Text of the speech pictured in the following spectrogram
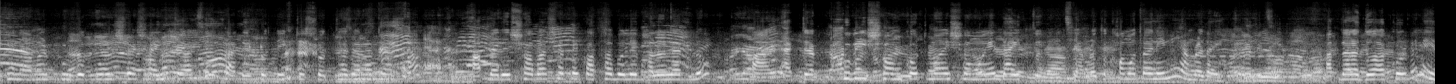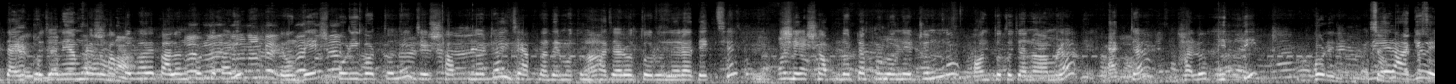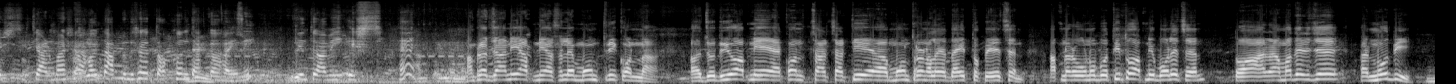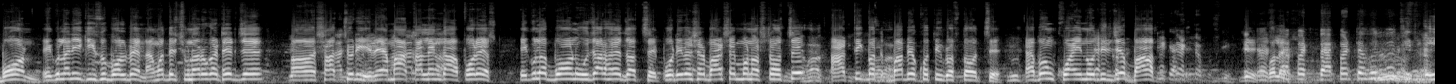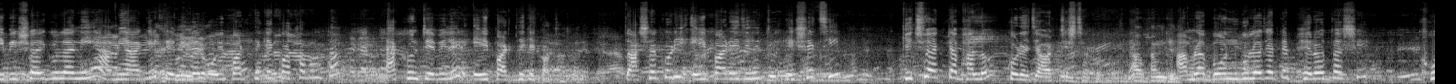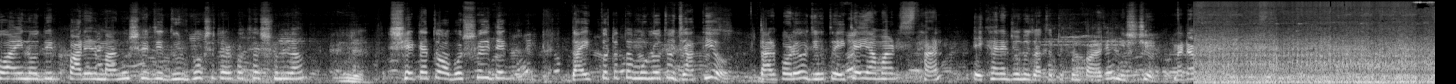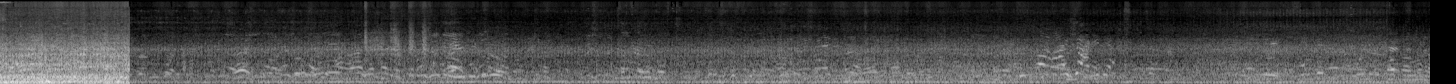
এখানে আমার পূর্বপুরুষরা সাহিত্য আছে, তাদের প্রতি একটু শ্রদ্ধা জানাতে আসলাম। আপনাদের সবার সাথে কথা বলে ভালো লাগল। আর একটা খুবই সংকটময় সময়ে দায়িত্ব নিয়েছি আমরা তো ক্ষমতা নিইনি, আমরা দায়িত্ব নিয়েছি। আপনারা দোয়া করবেন, এই দায়িত্ব যেন আমরা সফলভাবে পালন করতে পারি এবং দেশ পরিবর্তনের যে স্বপ্নটাই যে আপনাদের মতন হাজারো তরুণেরা দেখছেন, সেই স্বপ্নটা পূরণের জন্য অন্তত যেন আমরা একটা ভালো ভিত্তি গড়ে নিই। এর আগেও এসেছি চার মাস হয়তো আপনাদের সাথে তখন দেখা হয়নি কিন্তু আমি এসেছি হ্যাঁ? আমরা জানি আপনি আসলে মন্ত্রী কন্যা যদিও আপনি এখন চার চারটি মন্ত্রণালয়ের দায়িত্ব পেয়েছেন আপনার অনুভূতি তো আপনি বলেছেন তো আর আমাদের যে নদী বন এগুলা নিয়ে কিছু বলবেন? আমাদের সোনারুঘাটের যে আহ, সাতচুরি রেমা কালেঙ্গা ফরেস্ট এগুলো বন উজাড় হয়ে যাচ্ছে পরিবেশের ভারসাম্য নষ্ট হচ্ছে আর্থিক ভাবে ক্ষতিগ্রস্ত হচ্ছে এবং খোয়াই নদীর যে বাঁধ। ব্যাপার ব্যাপারটা হলো যে এই বিষয়গুলো নিয়ে আমি আগে টেবিলের ওই পার থেকে কথা বলতাম এখন টেবিলের এই পার থেকে কথা বলি। তো আশা করি এই পারে যেহেতু এসেছি কিছু একটা ভালো করে যাওয়ার চেষ্টা করব। আমরা বনগুলো যাতে ফেরত আসে খোয়াই নদীর পাড়ের মানুষের যে দুর্ভোগ সেটার কথা শুনলাম। সেটা তো অবশ্যই দেখব। দায়িত্বটা তো মূলত জাতীয়। তারপরেও যেহেতু এটাই আমার স্থান এখানের জন্য যতটুকু করা যায় নিশ্চয়ই। ম্যাডাম।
